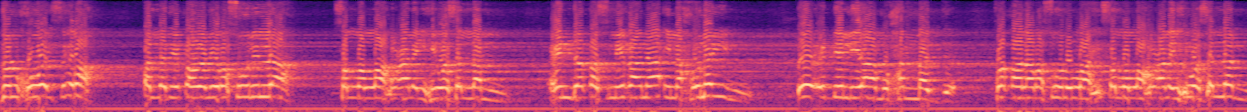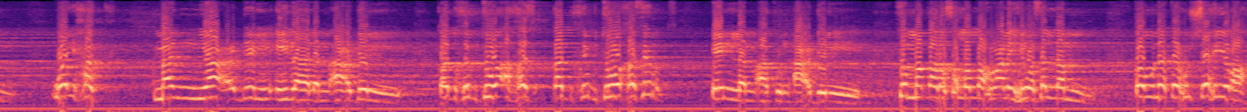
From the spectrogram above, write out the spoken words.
ذو الخويصرة الذي قال لرسول الله صلى الله عليه وسلم عند قسم غنائم حنين اعدل يا محمد. فقال رسول الله صلى الله عليه وسلم ويحك من يعدل إذا لم أعدل. قد خبت, وأخس قد خبت وخسرت إن لم أكن أعدل. ثم قال صلى الله عليه وسلم قولته الشهيرة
